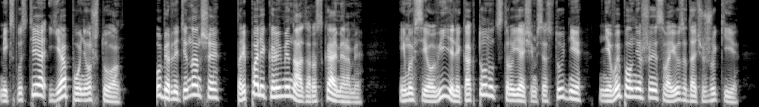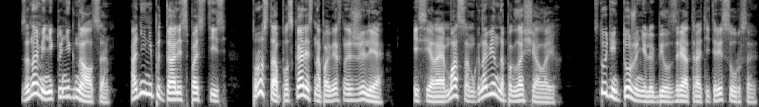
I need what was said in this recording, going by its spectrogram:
Миг спустя я понял, что обер-лейтенантши припали к иллюминатору с камерами, и мы все увидели, как тонут в струящемся студне не выполнившие свою задачу жуки. За нами никто не гнался, они не пытались спастись, просто опускались на поверхность желе, и серая масса мгновенно поглощала их. Студень тоже не любил зря тратить ресурсы.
